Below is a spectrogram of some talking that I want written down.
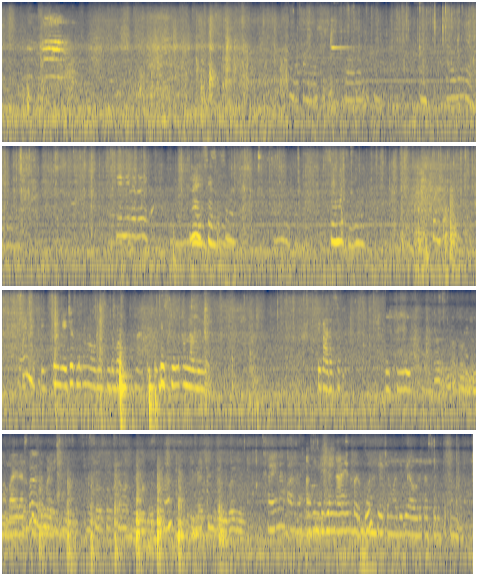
नाही सेम. सेमच सेम याच्यातलं पण आवडलं असेल तर बघ. डिस्प्लेला पण लावलेलं ते काढायचं. मग बाहेर असतं. अजून डिझाईन आहेत भरपूर. याच्यामध्ये बी आवडत असेल तर सांगा.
